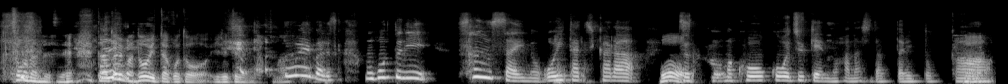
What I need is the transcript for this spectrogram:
そうなんです ね。例えばどういったことを入れてるんですか？例えばですか、もう本当に3歳の生い立ちからおずっと、まあ、高校受験の話だったりとか、は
